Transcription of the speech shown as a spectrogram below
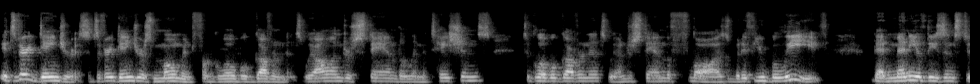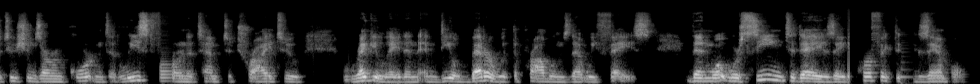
It's very dangerous. It's a very dangerous moment for global governance. We all understand the limitations to global governance. We understand the flaws. But if you believe that many of these institutions are important, at least for an attempt to try to regulate and, and deal better with the problems that we face, then what we're seeing today is a perfect example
